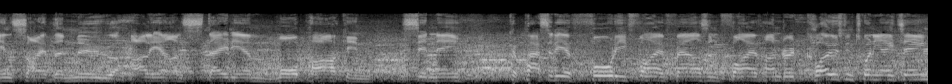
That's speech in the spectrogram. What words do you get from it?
inside the new Allianz Stadium, Moore Park in Sydney. Capacity of 45,500, closed in 2018,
